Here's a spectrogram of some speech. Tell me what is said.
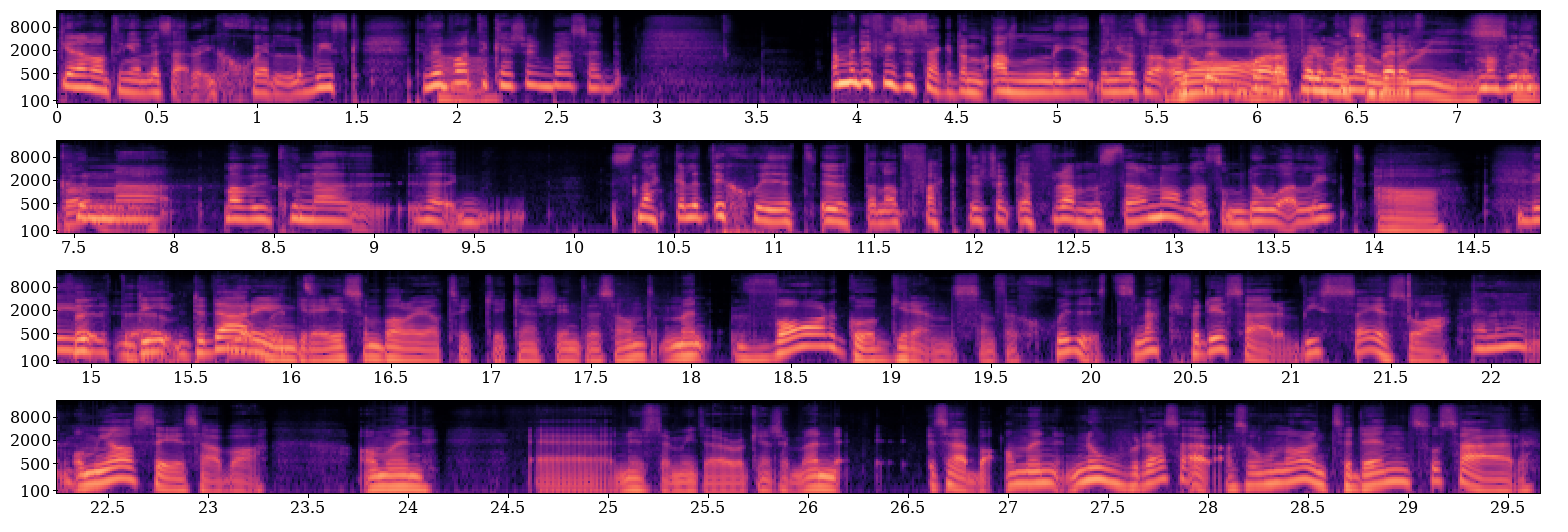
eller någonting eller så här, är självisk. Det är väl bara Ja. att det kanske bara så här, Ja men det finns ju säkert någon anledning och så. och Ja, så bara för att man kunna berätta, man vill kunna, man vill kunna så här, snacka lite skit utan att faktiskt försöka framställa någon som dåligt. Ja, Det är det, det där är en jobbigt. grej som bara jag tycker kanske är intressant Men var går gränsen för skitsnack? För det är så här, vissa är så? Om jag säger så här bara, ja men, eh, nu stämmer inte det här kanske, men så här bara, ja men Nora så här, alltså hon har en tendens att så här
